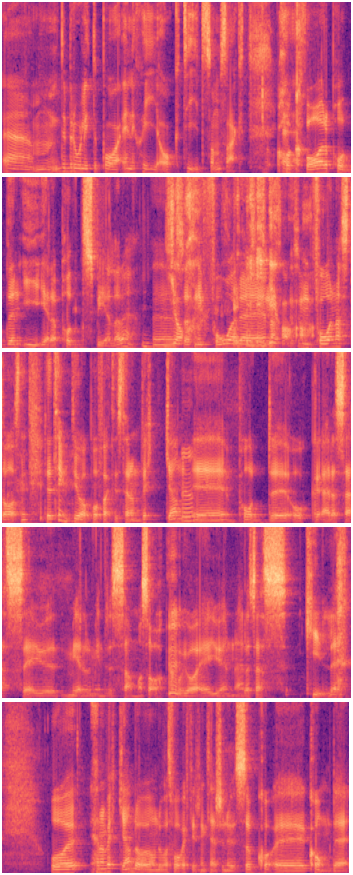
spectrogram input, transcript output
Ehm, Det beror lite på energi och tid som sagt. Ha kvar podden i era poddspelare. eh, Ja. Så att ni får, eh, Ja. får nästa avsnitt. Det tänkte jag på faktiskt härom veckan. Mm. Eh, podd och RSS är ju mer eller mindre samma sak. Mm. Och jag är ju en RSS-kille. Och häromveckan då, om det var två veckor sedan kanske nu, så eh, kom det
